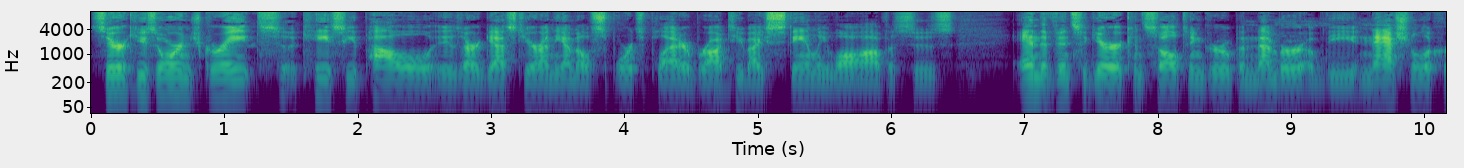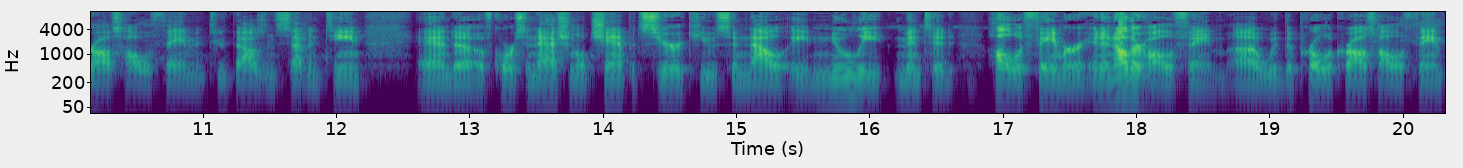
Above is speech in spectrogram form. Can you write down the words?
Syracuse Orange great Casey Powell is our guest here on the ML Sports Platter, brought to you by Stanley Law Offices and the Vince Aguirre Consulting Group, a member of the National Lacrosse Hall of Fame in 2017, and uh, of course a national champ at Syracuse, and now a newly minted Hall of Famer in another Hall of Fame uh, with the Pro Lacrosse Hall of Fame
